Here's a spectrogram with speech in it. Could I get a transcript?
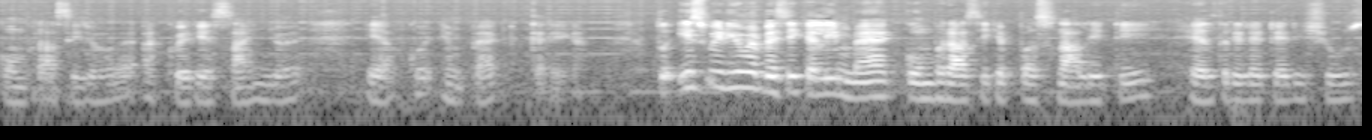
कुंभ राशि जो है एक्वेरियस साइन जो है, ये आपको इम्पैक्ट करेगा। तो इस वीडियो में बेसिकली मैं कुंभ राशि के personality health related issues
